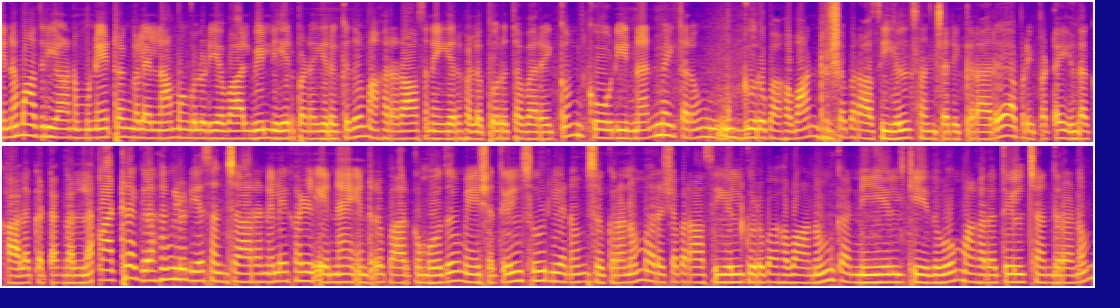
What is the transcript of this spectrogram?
என்ன மாதிரியான முன்னேற்றங்கள் எல்லாம் உங்களுடைய வாழ்வில் ஏற்பட இருக்குது? மகர ராசினியர்களை பொறுத்த வரைக்கும் கோடி நன்மை தரும் குரு பகவான் ரிஷப ராசியில் சஞ்சரிக்கிறாரு. அப்படிப்பட்ட இந்த காலகட்டங்கள்ல மற்ற கிரகங்களுடைய சஞ்சார நிலைகள் என்ன என்று பார்க்கும்போது மேஷத்தில் சூரியனும் சுக்கிரனும் ரிஷப ராசியில் குரு பகவானும் கன்னியில் கேதுவும் மகரத்தில் சந்திரனும்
